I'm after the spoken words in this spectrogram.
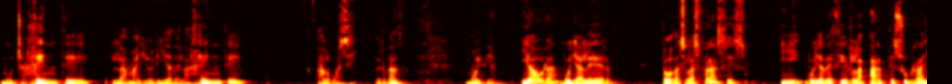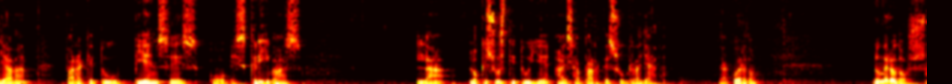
Mucha gente, la mayoría de la gente, algo así. ¿verdad? Muy bien. Y ahora voy a leer todas las frases y voy a decir la parte subrayada para que tú pienses o escribas la, lo que sustituye a esa parte subrayada. ¿De acuerdo? Número dos.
